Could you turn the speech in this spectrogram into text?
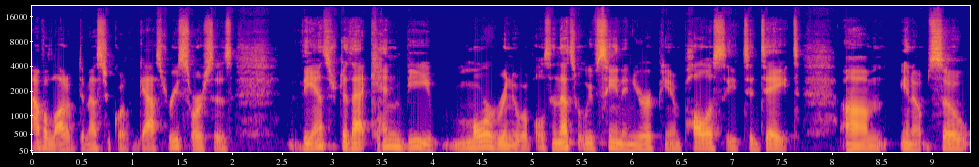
have a lot of domestic oil and gas resources the answer to that can be more renewables, and that's what we've seen in European policy to date. Um, you know, so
